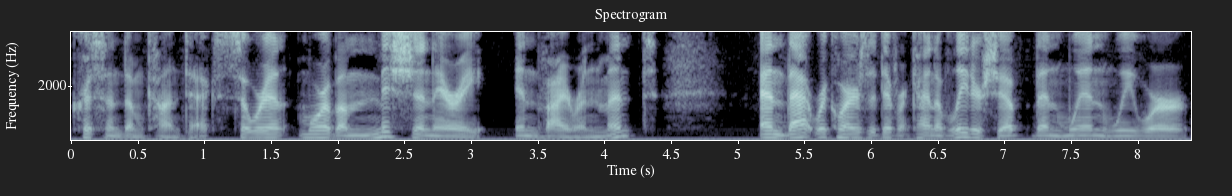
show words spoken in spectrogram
Christendom context. So we're in more of a missionary environment. And that requires a different kind of leadership than when we were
